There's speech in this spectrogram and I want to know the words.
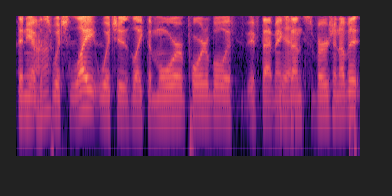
Then you have the Uh-huh. Switch Lite, which is like the more portable, if if that makes Yeah. sense, version of it.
